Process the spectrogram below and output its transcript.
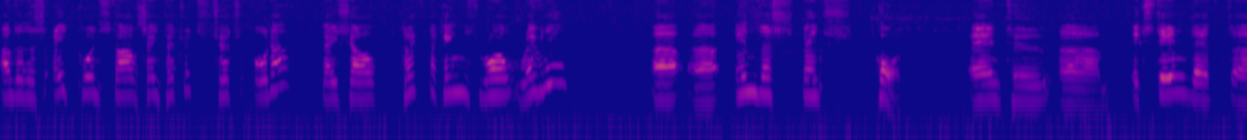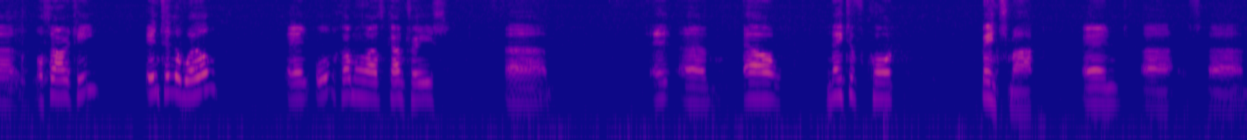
under this eight point star of St. Patrick's Church order. They shall collect the King's royal revenue uh, uh, in this bench court and to um, extend that uh, authority into the world and all the Commonwealth countries. Uh, um, our native court benchmark and uh, um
